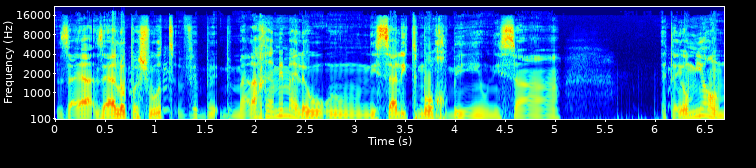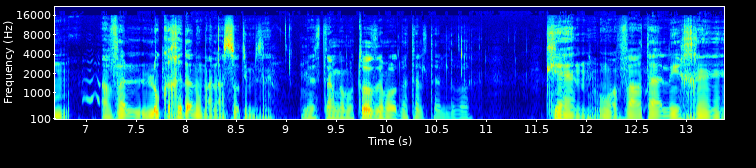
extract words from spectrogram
זה היה, זה היה לא פשוט, ובמהלך הימים האלה הוא, הוא ניסה לתמוך בי, הוא ניסה את היום-יום, אבל לא כך ידענו מה לעשות עם זה. מן הסתם גם אותו זה מאוד מטלטל דבר. כן, הוא עבר תהליך... אה,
